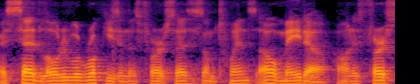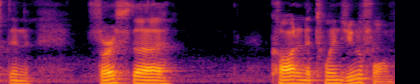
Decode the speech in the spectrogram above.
I said, loaded with rookies in this first. There's some twins. Oh, Mado on his first in first uh, caught in a Twins uniform.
